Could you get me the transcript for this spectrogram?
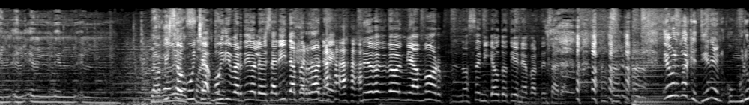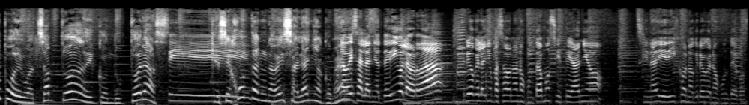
El, el, el, el, el No, me hizo mucha, muy divertido lo de Sarita, perdone. No, no, mi amor, no sé ni qué auto tiene aparte Sara. ¿Es verdad que tienen un grupo de WhatsApp toda de conductoras Sí. que se juntan una vez al año a comer? Una vez al año. Te digo la verdad, creo que el año pasado no nos juntamos y este año, si nadie dijo, no creo que nos juntemos.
